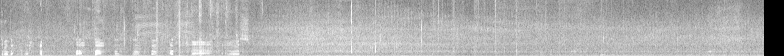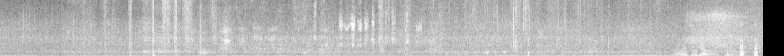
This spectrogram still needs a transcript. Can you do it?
Проба. Оп. Пам-пам-пам-пам-пам. Оп. Да, хорош. пам, пам, пам. Оп.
